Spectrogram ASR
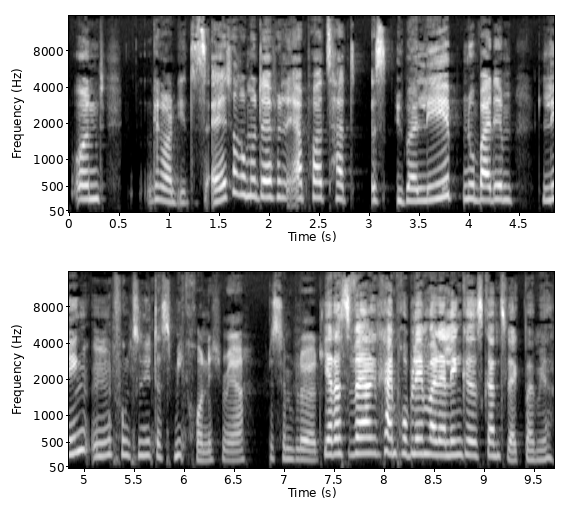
Und genau, das ältere Modell von den AirPods hat es überlebt. Nur bei dem linken funktioniert das Mikro nicht mehr. Bisschen blöd. Ja, das wäre kein Problem, weil der linke ist ganz weg bei mir.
